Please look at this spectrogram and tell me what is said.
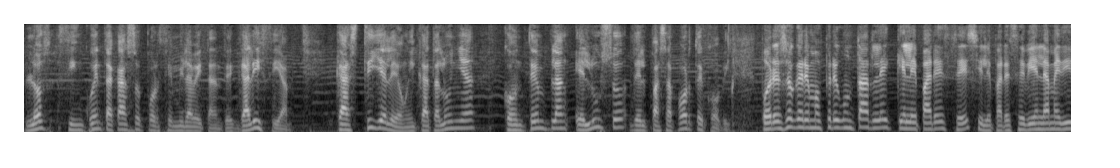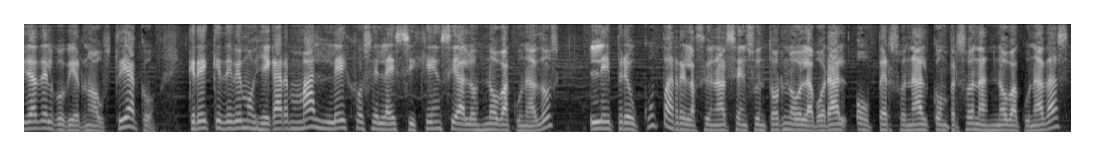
los 50 casos por 100.000 habitantes. Galicia, Castilla y León y Cataluña contemplan el uso del pasaporte COVID. Por eso queremos preguntarle qué le parece, si le parece bien la medida del gobierno austriaco. ¿Cree que debemos llegar más lejos en la exigencia a los no vacunados? ¿Le preocupa relacionarse en su entorno laboral o personal con personas no vacunadas?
